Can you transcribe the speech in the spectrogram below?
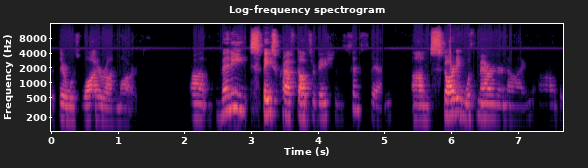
that there was water on Mars. Um, many spacecraft observations since then, um, starting with Mariner 9, uh, the,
